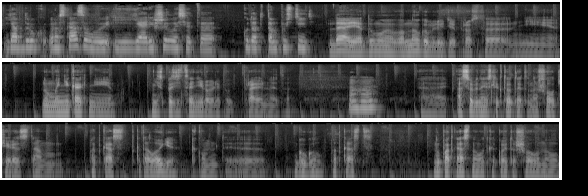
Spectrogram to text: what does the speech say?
я вдруг рассказываю, и я решилась это куда-то там пустить. да, я думаю, во многом люди просто не... Ну, мы никак не, не спозиционировали правильно это. Ага. Э, Особенно если кто-то это нашел через там подкаст-каталоге, каком-то э, Google подкаст. Ну, подкаст, ну вот какое-то шоу, ну...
